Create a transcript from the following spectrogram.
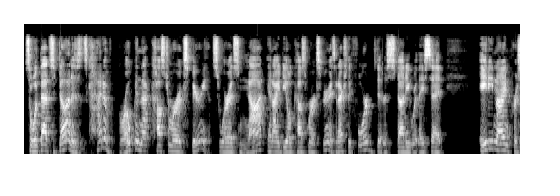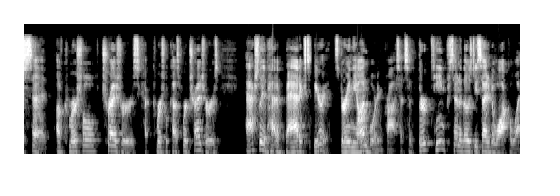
So what that's done is it's kind of broken that customer experience where it's not an ideal customer experience. And actually Forbes did a study where they said 89% of commercial treasurers, commercial customer treasurers actually have had a bad experience during the onboarding process, and 13% of those decided to walk away.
